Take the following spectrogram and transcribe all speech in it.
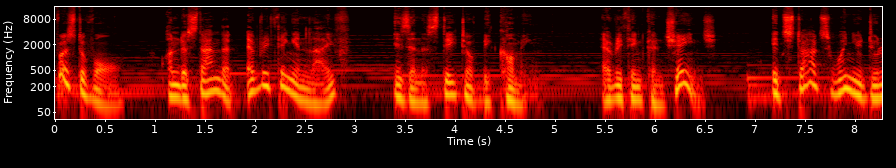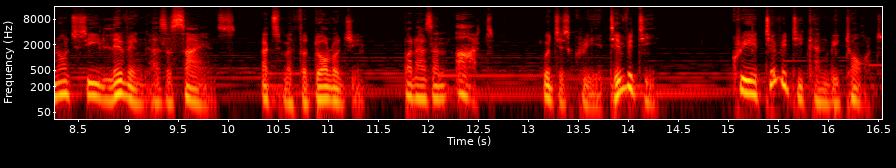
First of all, understand that everything in life is in a state of becoming. Everything can change, it starts when you do not see living as a science, that's methodology, but as an art, which is creativity. Creativity can be taught.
